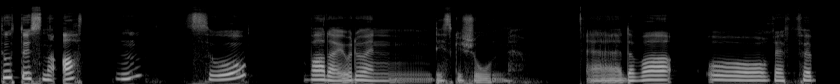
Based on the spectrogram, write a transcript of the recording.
2018 så var det jo da en diskusjon. Eh, det var året for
